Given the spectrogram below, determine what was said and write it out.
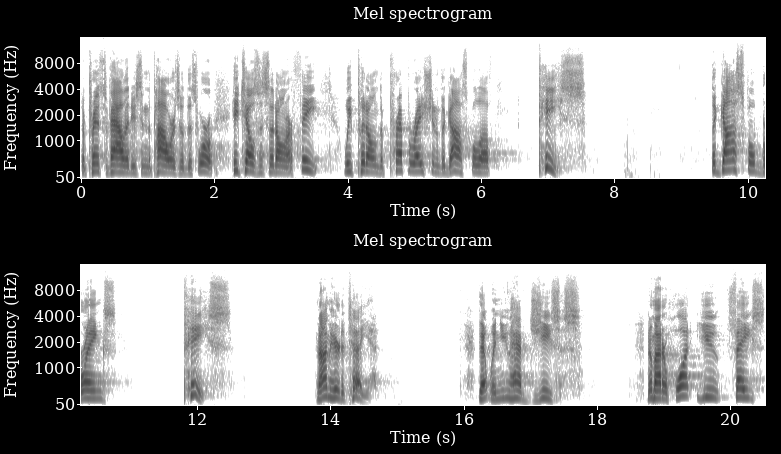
the principalities and the powers of this world. He tells us that on our feet, we put on the preparation of the gospel of peace. The gospel brings peace. And I'm here to tell you that when you have Jesus, no matter what you face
